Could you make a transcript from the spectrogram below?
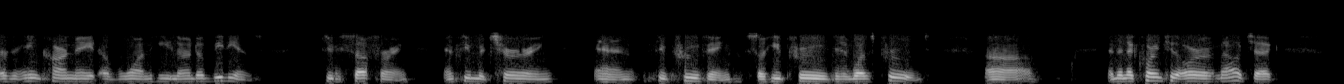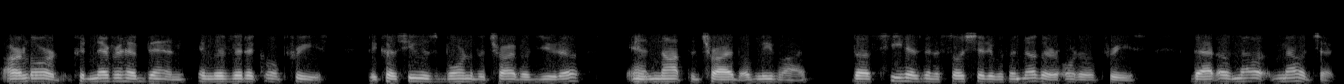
as an incarnate of one, he learned obedience through suffering and through maturing and through proving. So he proved and was proved. Uh, and then according to the order of Melchizedek, our Lord could never have been a Levitical priest because he was born of the tribe of Judah and not the tribe of Levi. Thus, he has been associated with another order of priests, that of Melchizedek.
